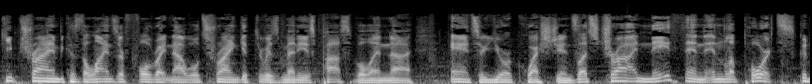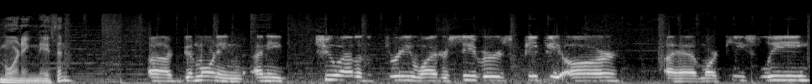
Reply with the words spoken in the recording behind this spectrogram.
keep trying because the lines are full right now. We'll try and get through as many as possible and uh, answer your questions. Let's try Nathan in LaPorte. Good morning, Nathan. Uh, good morning. I need two out of the three wide receivers, PPR. I have Marquise Lee,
